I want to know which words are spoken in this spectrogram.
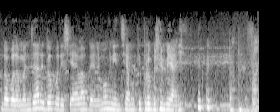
dopo da mangiare, dopo dici, eh va bene, ora iniziamo, che problemi hai?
